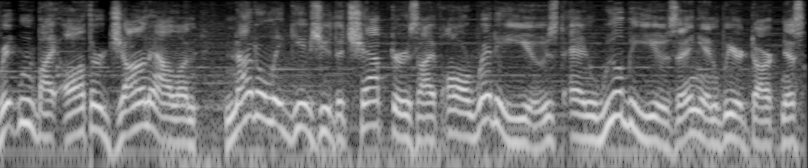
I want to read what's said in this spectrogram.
written by author John Allen, not only gives you the chapters I've already used and will be using in Weird Darkness,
